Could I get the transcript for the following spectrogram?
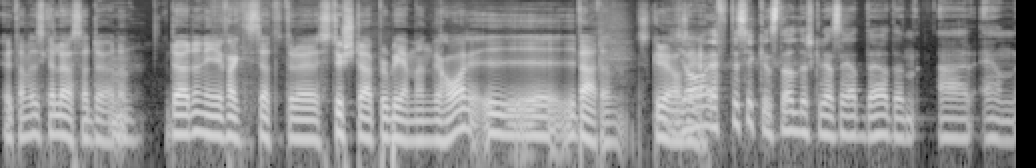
Utan vi ska lösa döden. Mm. Döden är ju faktiskt ett av de största problemen vi har i, i världen, skulle jag Ja, säga. efter cykelstölder skulle jag säga att döden är en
